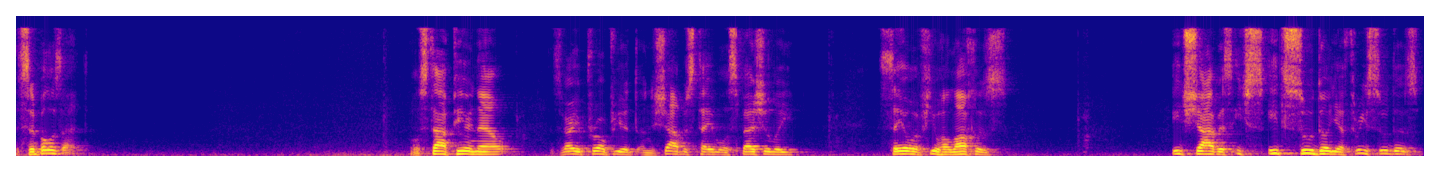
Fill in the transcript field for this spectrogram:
As simple as that. We'll stop here now. It's very appropriate on the Shabbos table, especially. Say over a few halachas. Each Shabbos, each each Suda, you have three Sudas.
